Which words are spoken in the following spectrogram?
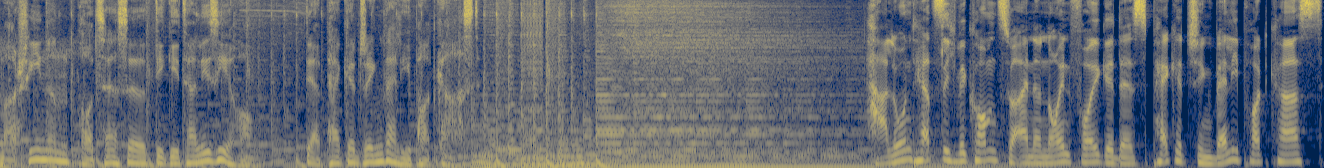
Maschinen, Prozesse, Digitalisierung. Der Packaging Valley Podcast. Hallo und herzlich willkommen zu einer neuen Folge des Packaging Valley Podcasts,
